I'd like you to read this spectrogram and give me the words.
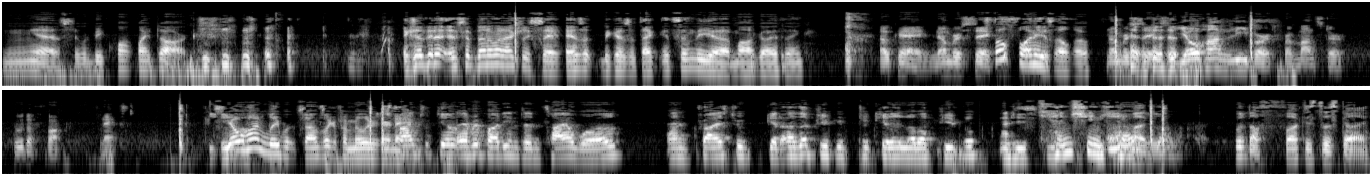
"Mm, yes, it would be quite dark. Except that, it, except none of it actually says it because it's, like- it's in the uh, manga, I think. okay, number six. Still funny as hell though. Number six, Johann Liebert from Monster. Who the fuck? Next. Johann Liebert sounds like a familiar He's trying name. to kill everybody in the entire world and tries to get other people to kill a lot of people and he's Kenshin Himari. Who the fuck is this guy?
